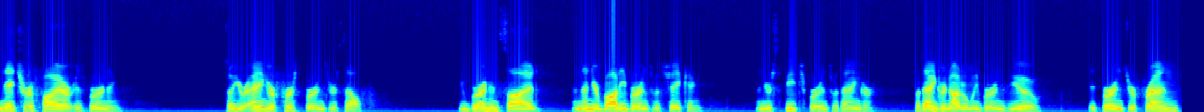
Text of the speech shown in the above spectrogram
nature of fire is burning. So your anger first burns yourself. You burn inside, and then your body burns with shaking, and your speech burns with anger. But anger not only burns you, it burns your friends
